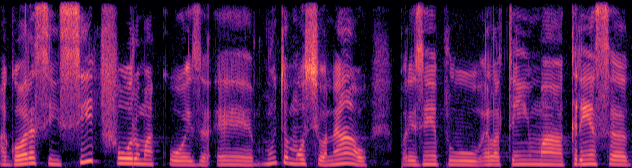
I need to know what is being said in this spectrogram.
Agora, sim, se for uma coisa é, muito emocional, por exemplo, ela tem uma crença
